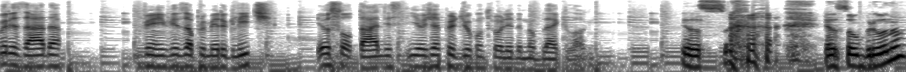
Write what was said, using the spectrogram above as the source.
gurizada, bem-vindos ao primeiro glitch. Eu sou o Thales e eu já perdi o controle do meu Blacklog. Eu sou, eu sou o Bruno.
